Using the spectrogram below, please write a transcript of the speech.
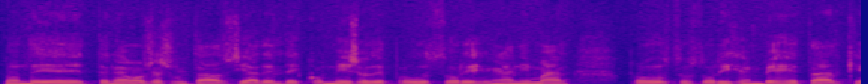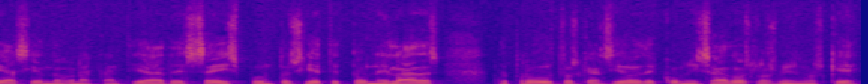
donde tenemos resultados ya del decomiso de productos de origen animal, productos de origen vegetal, que haciendo una cantidad de 6.7 toneladas de productos que han sido decomisados, los mismos que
